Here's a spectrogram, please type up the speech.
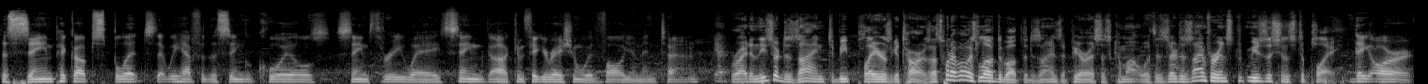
the same pickup splits that we have for the single coils, same three way, same uh, configuration with volume and tone. Right, and these are designed to be players' guitars. That's what I've always loved about the designs that PRS has come out with. Is they're designed for inst- musicians to play. They are.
